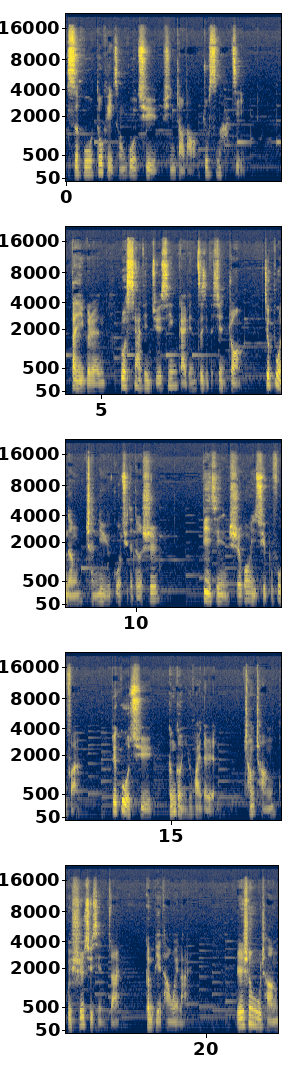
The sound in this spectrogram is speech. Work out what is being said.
似乎都可以从过去寻找到蛛丝马迹。但一个人若下定决心改变自己的现状，就不能沉溺于过去的得失。毕竟时光一去不复返，对过去耿耿于怀的人，常常会失去现在，更别谈未来。人生无常，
